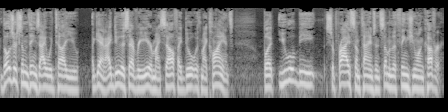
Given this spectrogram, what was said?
those are some things I would tell you. Again, I do this every year myself, I do it with my clients, but you will be surprised sometimes in some of the things you uncover.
